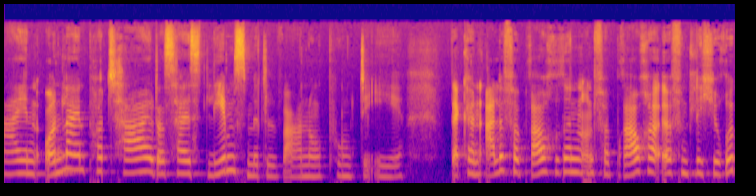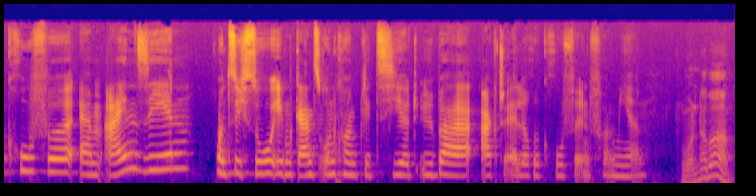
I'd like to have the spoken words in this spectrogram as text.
ein Online-Portal, das heißt lebensmittelwarnung.de. Da können alle Verbraucherinnen und Verbraucher öffentliche Rückrufe ähm, einsehen und sich so eben ganz unkompliziert über aktuelle Rückrufe informieren. Wunderbar,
